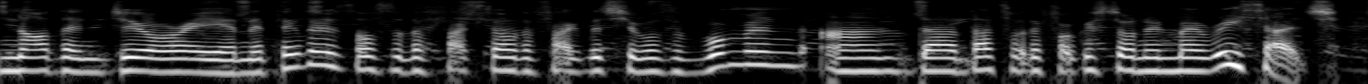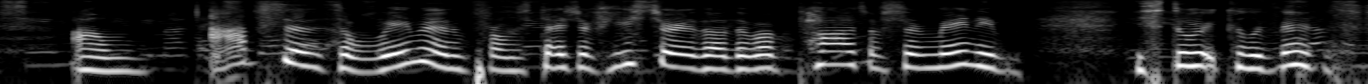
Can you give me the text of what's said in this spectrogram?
northern Jewry. And I think there's also the factor of the fact that she was a woman, and uh, that's what I focused on in my research. Um, absence of women from stage of history, though they were part of so many historical events.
